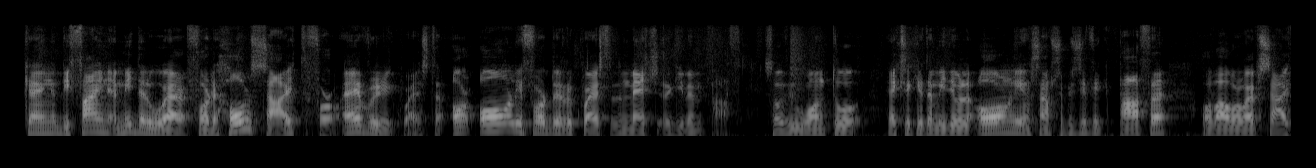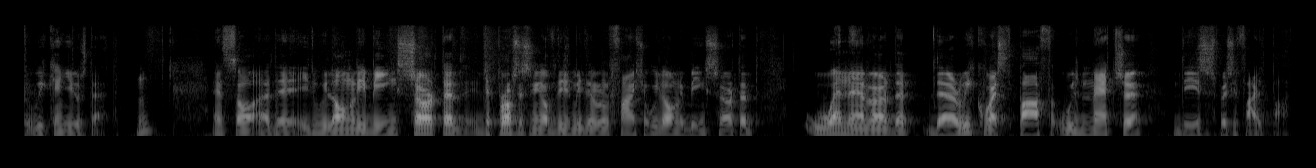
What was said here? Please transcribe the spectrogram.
can define a middleware for the whole site for every request or only for the requests that match a given path so if we want to execute a middleware only on some specific path of our website we can use that? And so uh, the, it will only be inserted the processing of this middleware function will only be inserted whenever the, the request path will match uh, this specified path.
